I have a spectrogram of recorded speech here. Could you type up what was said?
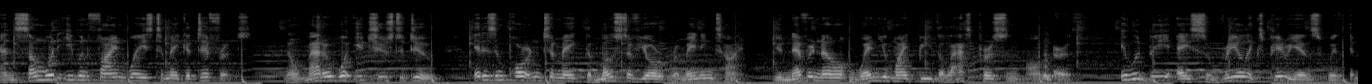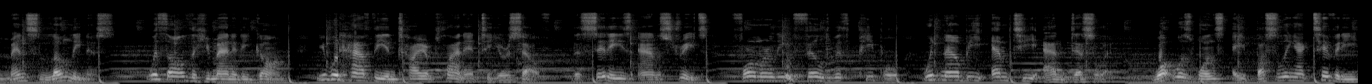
and some would even find ways to make a difference. No matter what you choose to do, it is important to make the most of your remaining time. You never know when you might be the last person on Earth. It would be a surreal experience with immense loneliness. With all the humanity gone, you would have the entire planet to yourself. The cities and streets, formerly filled with people, would now be empty and desolate. What was once a bustling activity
